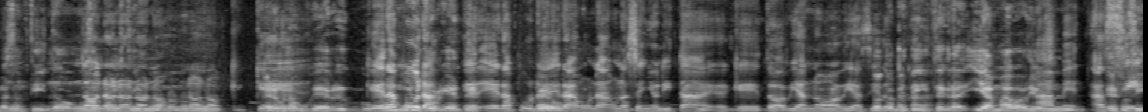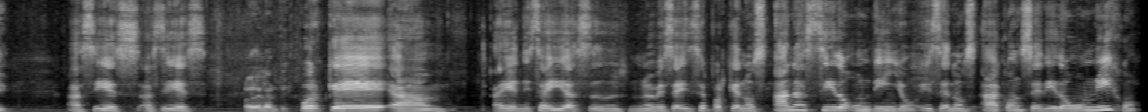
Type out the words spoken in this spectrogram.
una santita o no, no, no, no, no, no, no, no, Era una mujer que era pura, corriente, era pura, era una, una señorita eh, que todavía no había sido Totalmente íntegra y amaba a Dios. Amén, así, Eso sí. Así es, así es. Adelante. Porque ahí en Isaías 9.6 eh, dice, porque nos ha nacido un niño y se nos ha concedido un hijo.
